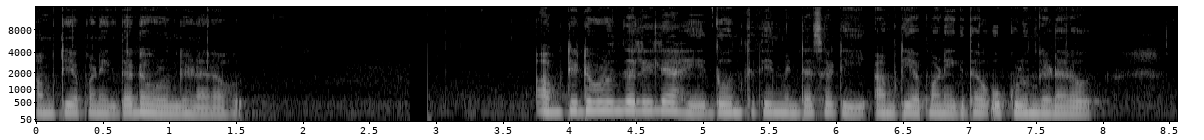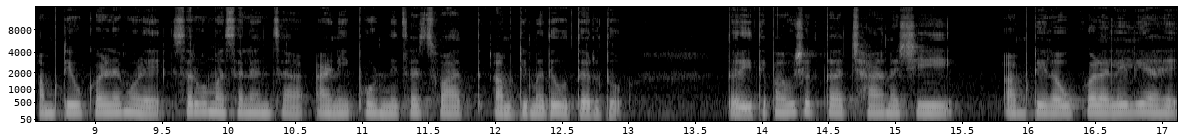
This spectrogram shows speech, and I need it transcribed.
आमटी आपण एकदा ढवळून घेणार आहोत. आमटी ढवळून झालेली आहे. दोन ते तीन मिनटासाठी आमटी आपण एकदा उकळून घेणार आहोत. आमटी उकळल्यामुळे सर्व मसाल्यांचा आणि फोडणीचा स्वाद आमटीमध्ये उतरतो. तर इथे पाहू शकता छान अशी आमटीला उकळ आलेली आहे.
